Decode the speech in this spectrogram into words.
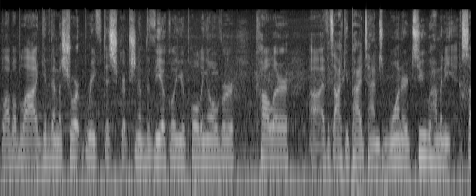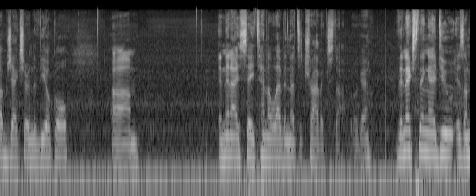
blah, blah, blah. Give them a short, brief description of the vehicle you're pulling over, color, uh, if it's occupied times one or two, how many subjects are in the vehicle. Um, and then I say 1011, that's a traffic stop, okay? the next thing I do is I'm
